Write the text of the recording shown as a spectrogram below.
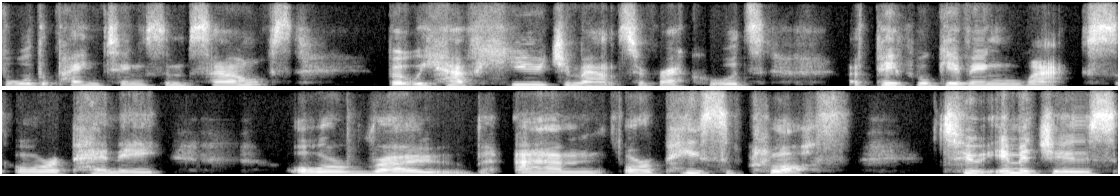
for the paintings themselves, but we have huge amounts of records of people giving wax or a penny or a robe um, or a piece of cloth to images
